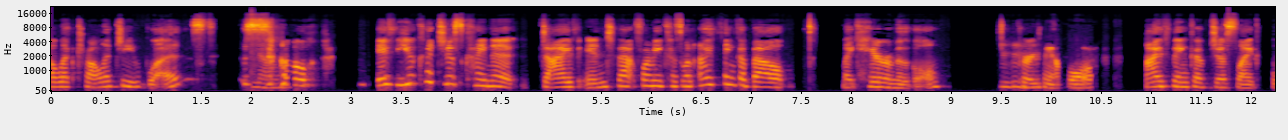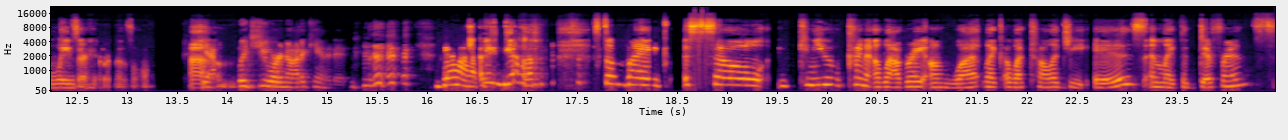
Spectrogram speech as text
electrology was. No. So, if you could just kind of dive into that for me, because when I think about like hair removal, mm-hmm. for example, I think of just like laser hair removal. Um, yeah, which you are not a candidate. yeah, yeah. So, like, so can you kind of elaborate on what like electrology is and like the difference?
